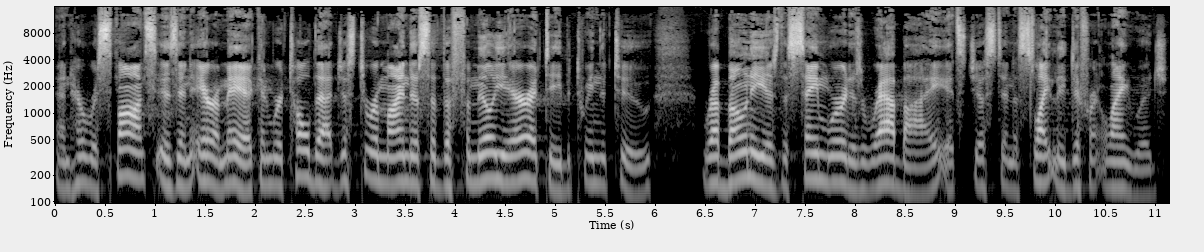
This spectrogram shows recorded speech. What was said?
And her response is in Aramaic, and we're told that just to remind us of the familiarity between the two. Rabboni is the same word as rabbi, it's just in a slightly different language.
